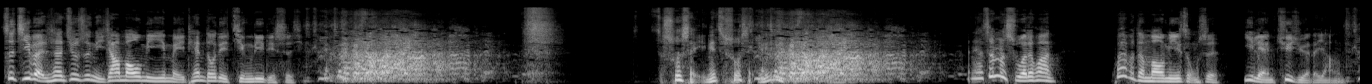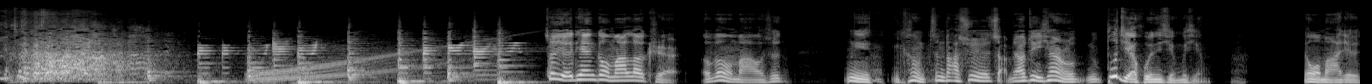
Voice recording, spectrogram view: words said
这基本上就是你家猫咪每天都得经历的事情。说谁呢？说谁呢？你要这么说的话，怪不得猫咪总是一脸拒绝的样子。就有一天跟我妈唠嗑，我问我妈，我说：“你你看我这么大岁数找不着对象，我不结婚行不行？”跟我妈就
